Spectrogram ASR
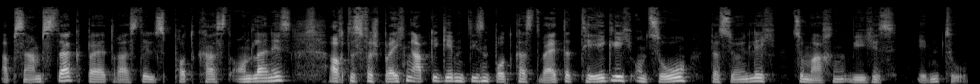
ab Samstag bei Drastils Podcast online ist, auch das Versprechen abgegeben, diesen Podcast weiter täglich und so persönlich zu machen, wie ich es eben tue.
